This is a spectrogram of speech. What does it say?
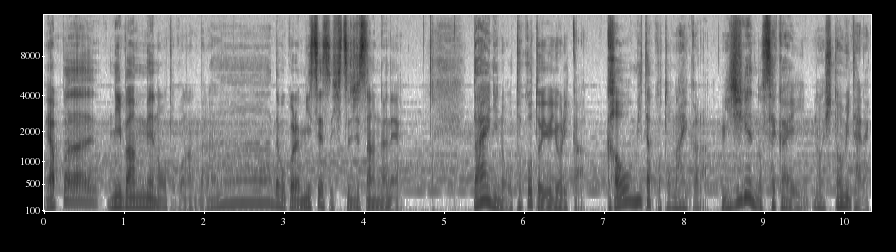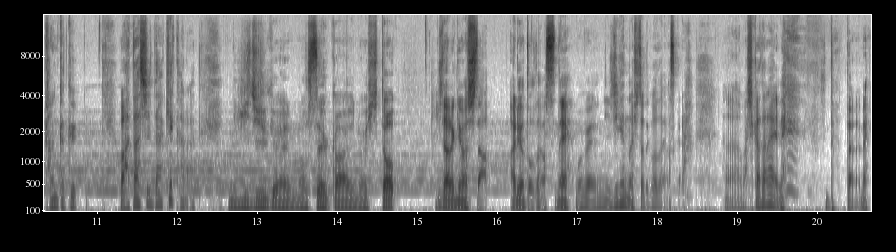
やっぱ2番目の男なんだなでもこれミセス羊さんがね、第二の男というよりか、顔を見たことないから、二次元の世界の人みたいな感覚。私だけかな。二次元の世界の人。いただきました。ありがとうございますね。僕は二次元の人でございますから。あまあ仕方ないね。だったらね。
